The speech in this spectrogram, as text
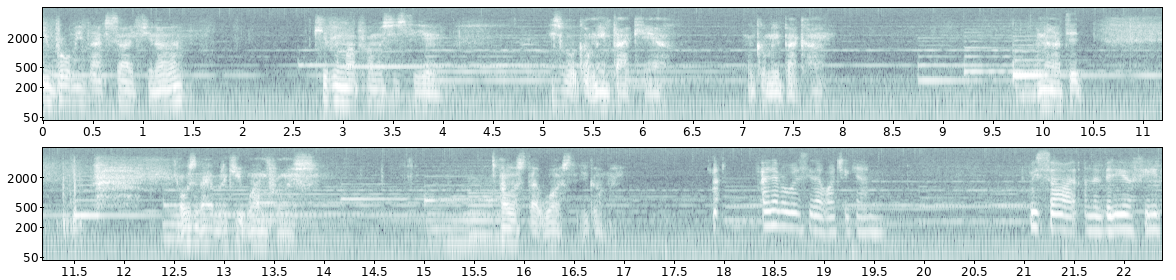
You brought me back safe, you know that? Keeping my promises to you is what got me back here. What got me back home. I mean, I did. I wasn't able to keep one promise. I lost that watch that you got me. I never want to see that watch again. We saw it on the video feed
